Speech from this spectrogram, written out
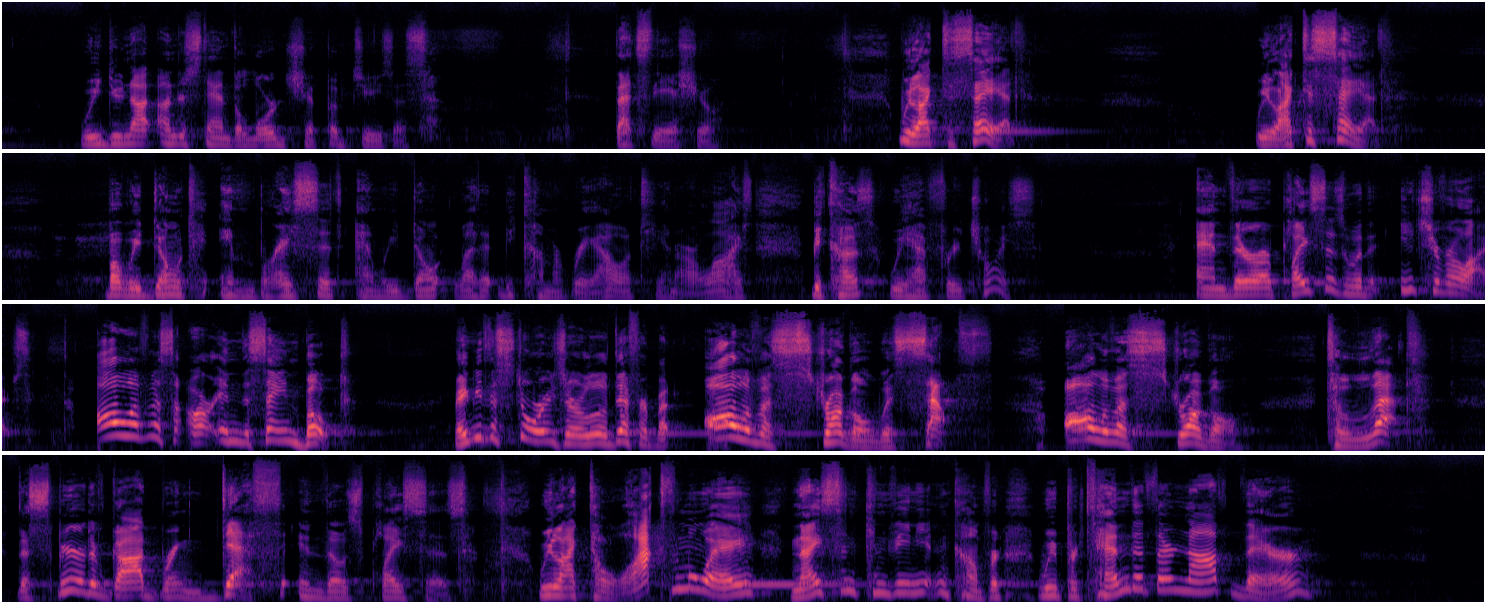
we do not understand the lordship of Jesus. That's the issue. We like to say it. We like to say it, but we don't embrace it and we don't let it become a reality in our lives because we have free choice. And there are places within each of our lives. All of us are in the same boat. Maybe the stories are a little different, but all of us struggle with self. All of us struggle to let the Spirit of God bring death in those places. We like to lock them away, nice and convenient and comfort. We pretend that they're not there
